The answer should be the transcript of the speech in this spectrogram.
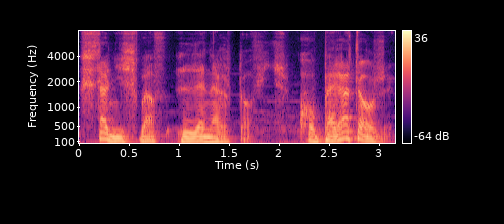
Stanisław Lenartowicz. Operatorzy.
